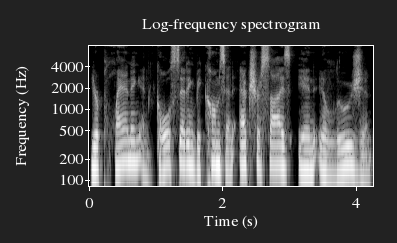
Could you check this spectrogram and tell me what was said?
Your planning and goal setting becomes an exercise in illusion.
